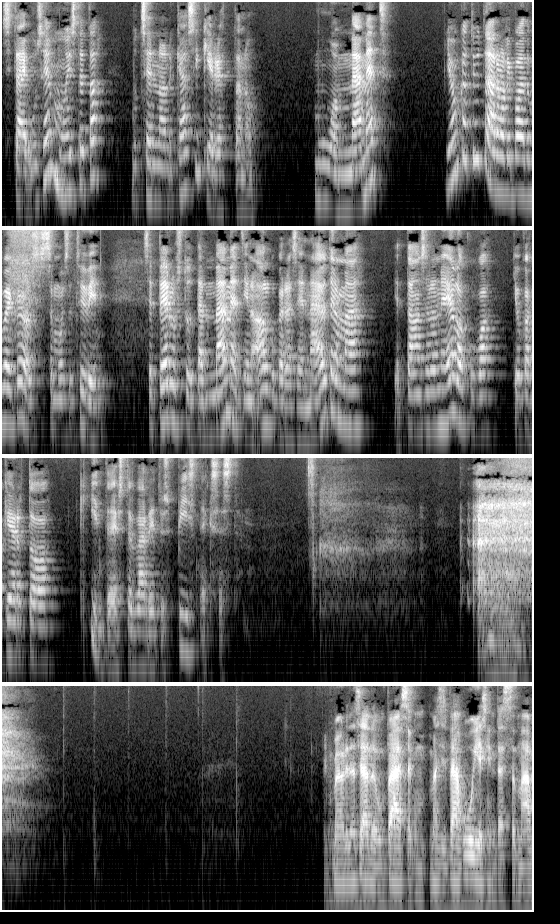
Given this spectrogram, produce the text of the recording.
Sitä ei usein muisteta, mutta sen on käsikirjoittanut muuan Mamet, jonka tytär oli by the way Girlsissa, muistat hyvin. Se perustuu tämän Mametin alkuperäiseen näytelmään, ja tämä on sellainen elokuva, joka kertoo kiinteistövälitysbisneksestä. Nyt mä yritän sieltä mun päässä, kun mä siis vähän huijasin tässä. Mä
